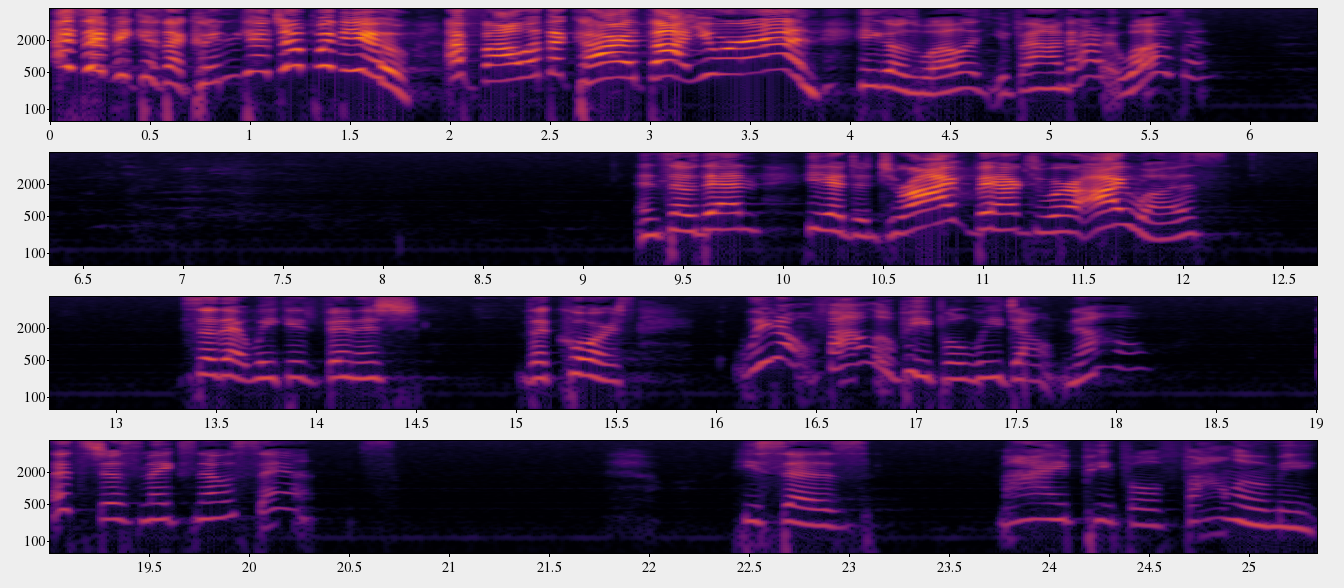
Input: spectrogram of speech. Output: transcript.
I said, Because I couldn't catch up with you. I followed the car I thought you were in. He goes, Well, you found out it wasn't. And so then he had to drive back to where I was so that we could finish the course. We don't follow people we don't know. That just makes no sense he says, My people follow me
